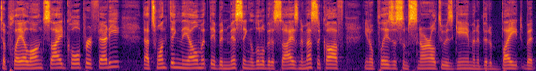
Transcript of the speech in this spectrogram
to play alongside Cole Perfetti. That's one thing, the element they've been missing a little bit of size. Namestnikov, you know, plays with some snarl to his game and a bit of bite, but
